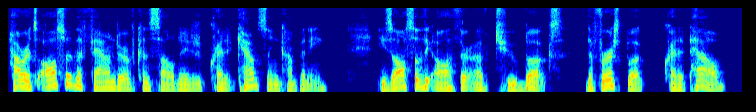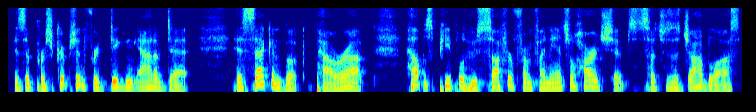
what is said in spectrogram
Howard's also the founder of Consolidated Credit Counseling Company. He's also the author of two books. The first book, Credit Hell, is a prescription for digging out of debt. His second book, Power Up, helps people who suffer from financial hardships, such as a job loss,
